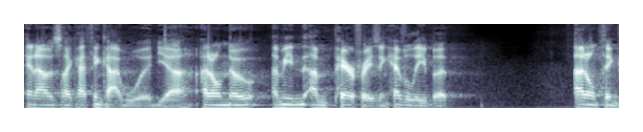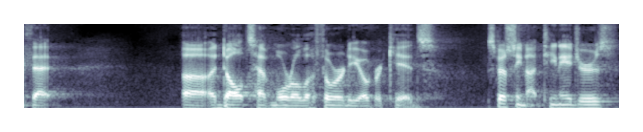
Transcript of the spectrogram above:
And I was like, I think I would, yeah. I don't know. I mean, I'm paraphrasing heavily, but I don't think that uh, adults have moral authority over kids, especially not teenagers.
